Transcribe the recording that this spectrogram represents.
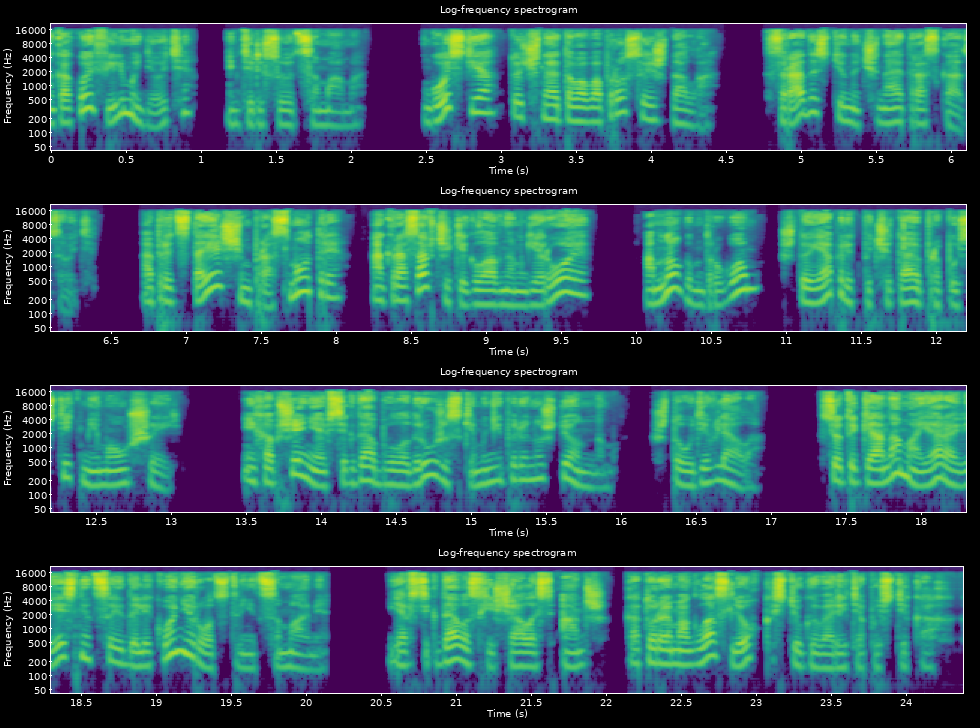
«На какой фильм идете? интересуется мама. Гостья точно этого вопроса и ждала. С радостью начинает рассказывать. О предстоящем просмотре, о красавчике главном герое, о многом другом, что я предпочитаю пропустить мимо ушей. Их общение всегда было дружеским и непринужденным, что удивляло. все таки она моя ровесница и далеко не родственница маме. Я всегда восхищалась Анж, которая могла с легкостью говорить о пустяках.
